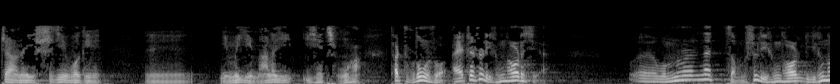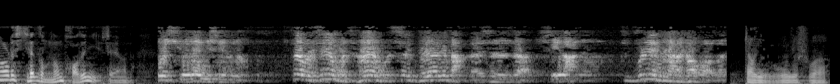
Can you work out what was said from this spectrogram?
这样呢，实际我给嗯。你们隐瞒了一一些情况，他主动说：“哎，这是李成涛的血。”呃，我们说那怎么是李成涛？李成涛的血怎么能跑到你身上呢？我血在你身上呢，在我身上我承认我是别人给打的，是不是？谁打的？就不认识俩小伙子。张景龙就说：“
